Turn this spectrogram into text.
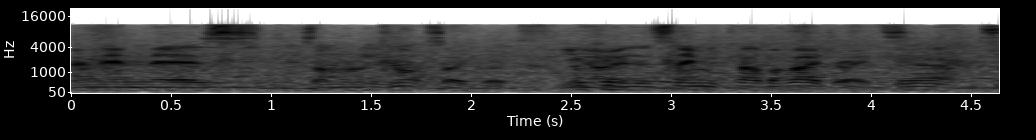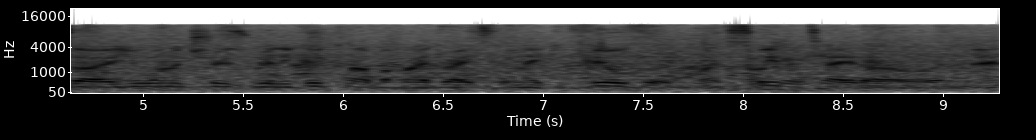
and then there's someone who's not so good. You know, Okay. and the same with carbohydrates. Yeah. So you want to choose really good carbohydrates that make you feel good, like sweet potato and, and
